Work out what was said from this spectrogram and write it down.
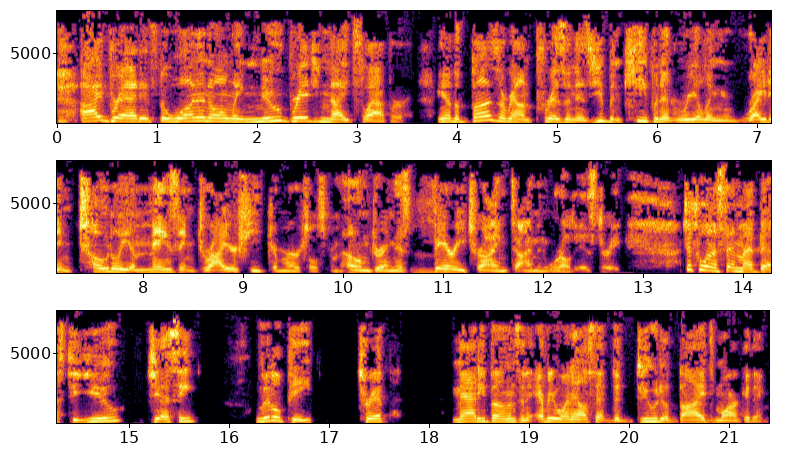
Hi, Brad. It's the one and only Newbridge Night Slapper. You know, the buzz around prison is you've been keeping it real and writing totally amazing dryer sheet commercials from home during this very trying time in world history. Just want to send my best to you, Jesse, Little Pete, Trip, Matty Bones, and everyone else at the Dude Abides Marketing.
